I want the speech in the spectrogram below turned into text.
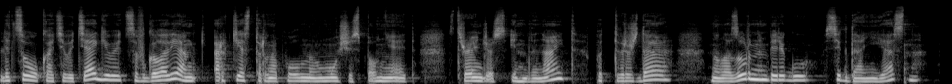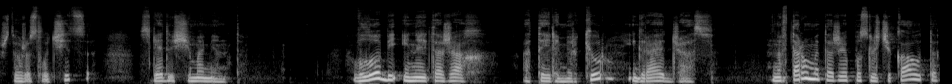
Лицо у Кати вытягивается, в голове оркестр на полную мощь исполняет «Strangers in the Night», подтверждая, на лазурном берегу всегда неясно, что же случится в следующий момент. В лобби и на этажах отеля «Меркюр» играет джаз – на втором этаже после чекаута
